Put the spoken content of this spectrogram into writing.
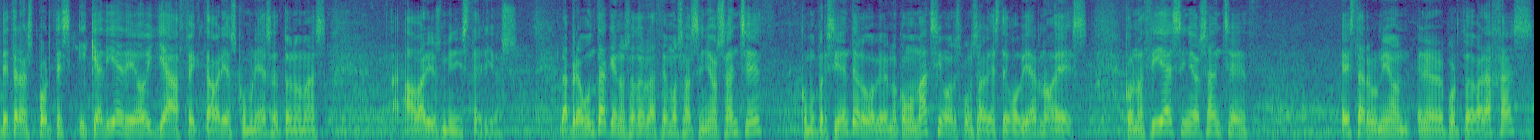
de Transportes y que a día de hoy ya afecta a varias comunidades autónomas, a varios ministerios. La pregunta que nosotros le hacemos al señor Sánchez, como presidente del Gobierno, como máximo responsable de este Gobierno, es, ¿conocía el señor Sánchez esta reunión en el aeropuerto de Barajas?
